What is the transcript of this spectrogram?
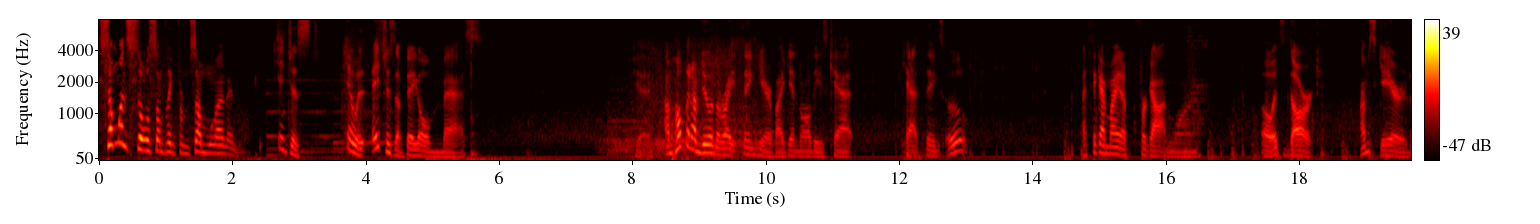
someone stole something from someone and it just it was it's just a big old mess okay i'm hoping i'm doing the right thing here by getting all these cat cat things oh I think I might have forgotten one. Oh, it's dark. I'm scared.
